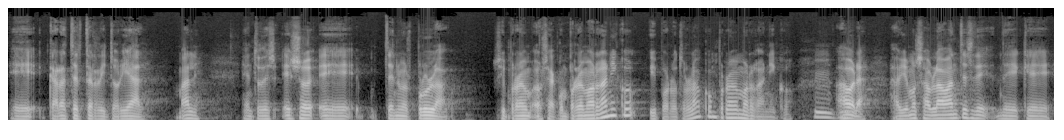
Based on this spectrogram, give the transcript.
eh, carácter territorial, ¿vale? Entonces, eso eh, tenemos por un lado, sin problema, o sea, con problema orgánico y por otro lado con problema orgánico. Ahora, habíamos hablado antes de, de que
